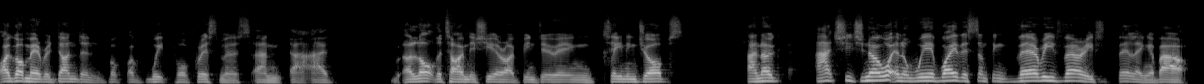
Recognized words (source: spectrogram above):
I got made redundant a week before Christmas, and uh, I, a lot of the time this year I've been doing cleaning jobs, and I actually, do you know what? In a weird way, there's something very, very fulfilling about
